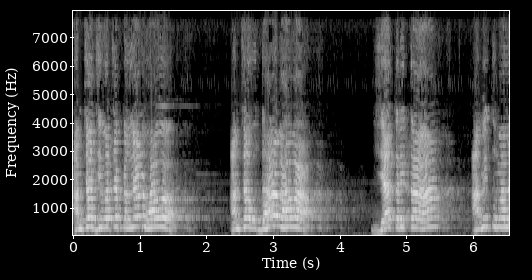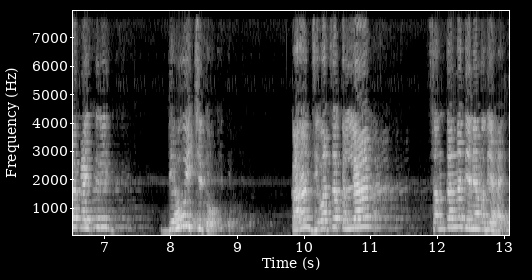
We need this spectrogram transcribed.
आमच्या जीवाचं कल्याण व्हावं आमचा उद्धार व्हावा. याकरिता आम्ही तुम्हाला काहीतरी देऊ इच्छितो. कारण जीवाचं कल्याण संतांना देण्यामध्ये आहे.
